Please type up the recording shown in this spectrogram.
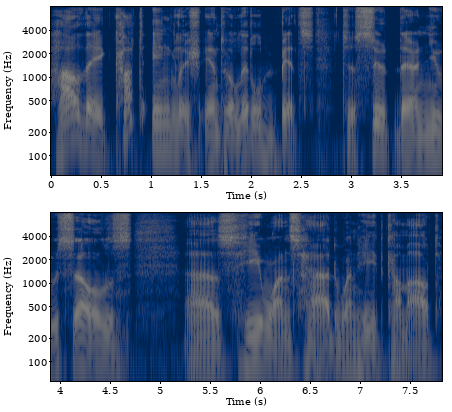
how they cut English into little bits to suit their new selves, as he once had when he'd come out.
